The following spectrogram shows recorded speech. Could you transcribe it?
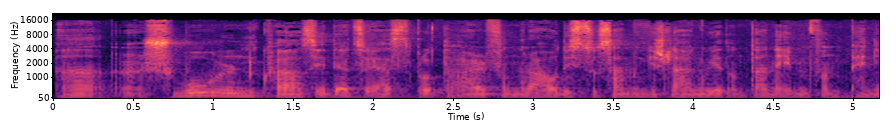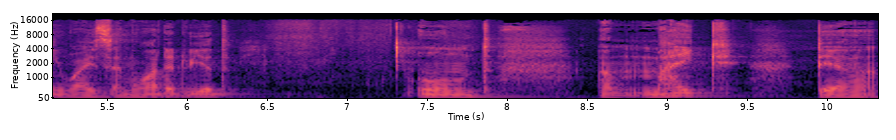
äh, Schwulen quasi, der zuerst brutal von Rowdies zusammengeschlagen wird und dann eben von Pennywise ermordet wird. Und ähm, Mike der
